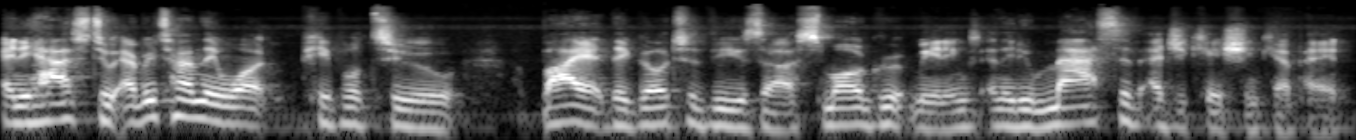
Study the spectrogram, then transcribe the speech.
and he has to every time they want people to buy it, they go to these uh, small group meetings and they do massive education campaign.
